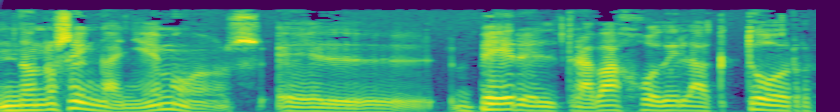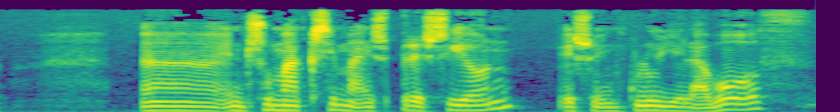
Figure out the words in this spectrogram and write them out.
No nos engañemos, el ver el trabajo del actor eh, en su máxima expresión, eso incluye la voz,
